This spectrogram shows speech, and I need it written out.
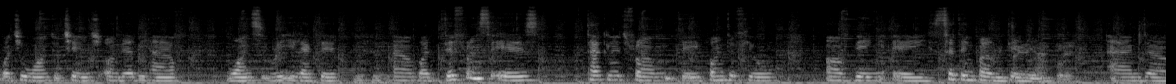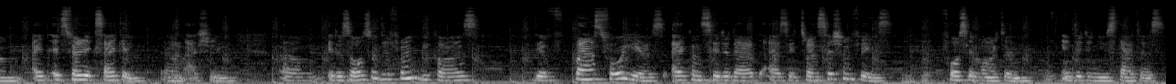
what you want to change on their behalf once re-elected. Um, but difference is tackling it from the point of view of being a sitting parliamentarian. And um, I, it's very exciting um, actually. Um, it is also different because the past four years I consider that as a transition phase for St. Martin into the new status.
